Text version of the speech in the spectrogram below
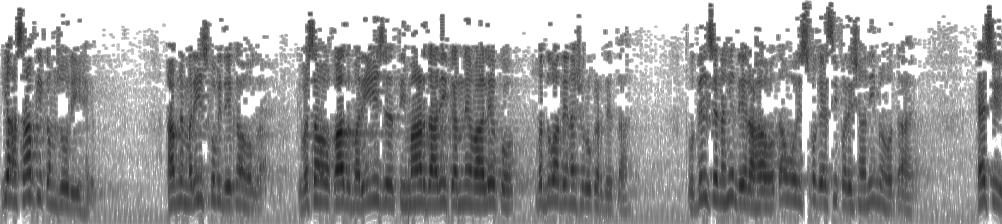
یہ آساب کی کمزوری ہے۔ آپ نے مریض کو بھی دیکھا ہوگا کہ بسا اوقات مریض تیمارداری کرنے والے کو بدعا دینا شروع کر دیتا ہے۔ تو وہ دل سے نہیں دے رہا ہوتا، وہ اس وقت ایسی پریشانی میں ہوتا ہے، ایسی،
